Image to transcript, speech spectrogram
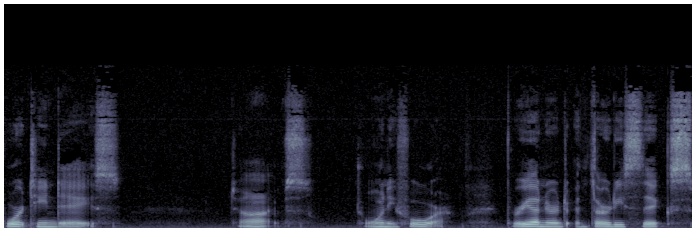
14 days times 24. 336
